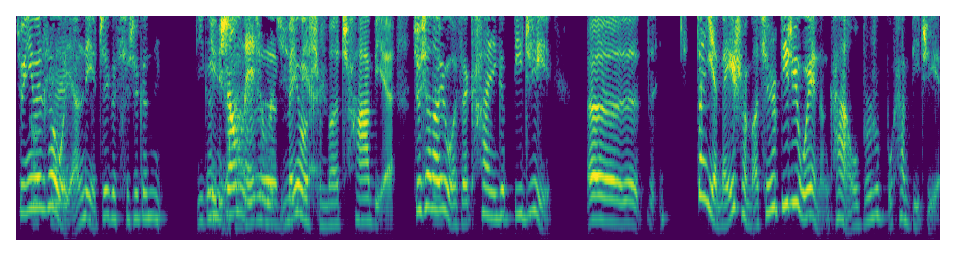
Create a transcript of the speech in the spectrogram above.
就因为在我眼里，这个其实跟一个女生没什么没有什么差别，就相当于我在看一个 B G，呃，但也没什么。其实 B G 我也能看，我不是说不看 B G。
